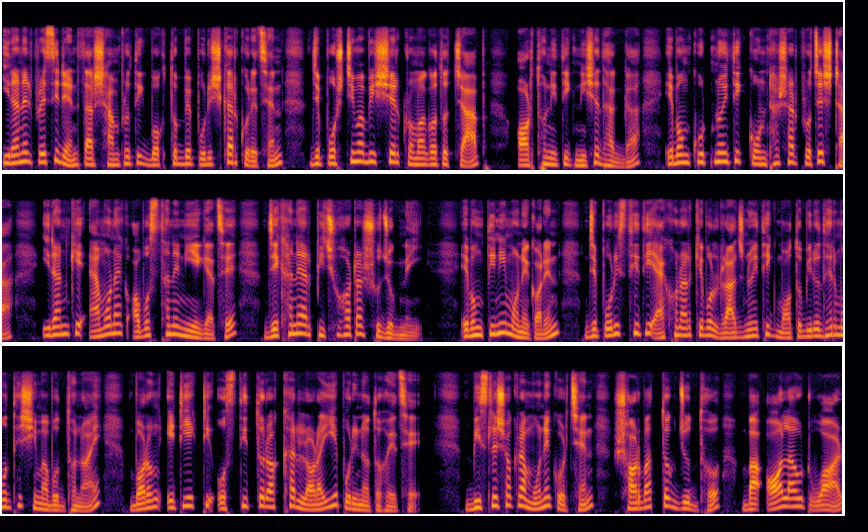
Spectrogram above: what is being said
ইরানের প্রেসিডেন্ট তার সাম্প্রতিক বক্তব্যে পরিষ্কার করেছেন যে পশ্চিমা বিশ্বের ক্রমাগত চাপ, অর্থনৈতিক নিষেধাজ্ঞা এবং কূটনৈতিক কোণঠাসার প্রচেষ্টা ইরানকে এমন এক অবস্থানে নিয়ে গেছে যেখানে আর পিছু হটার সুযোগ নেই। এবং তিনি মনে করেন যে পরিস্থিতি এখন আর কেবল রাজনৈতিক মতবিরোধের মধ্যে সীমাবদ্ধ নয়, বরং এটি একটি অস্তিত্ব রক্ষার লড়াইয়ে পরিণত হয়েছে। বিশ্লেষকরা মনে করছেন সর্বাত্মক যুদ্ধ বা অল আউট ওয়ার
